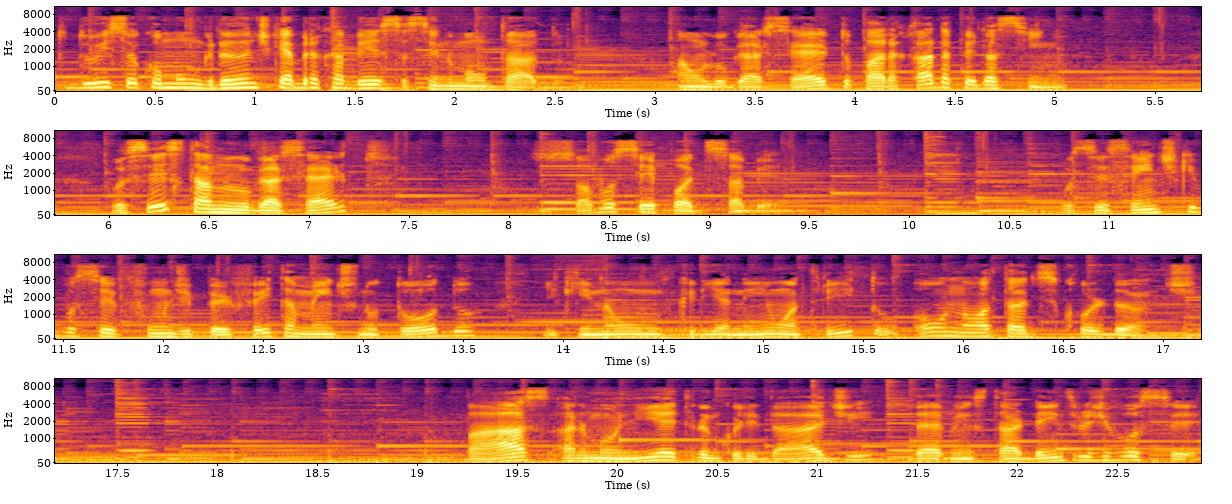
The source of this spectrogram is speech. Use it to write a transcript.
Tudo isso é como um grande quebra-cabeça sendo montado. Há um lugar certo para cada pedacinho. Você está no lugar certo? Só você pode saber. Você sente que você funde perfeitamente no todo e que não cria nenhum atrito ou nota discordante? Paz, harmonia e tranquilidade devem estar dentro de você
